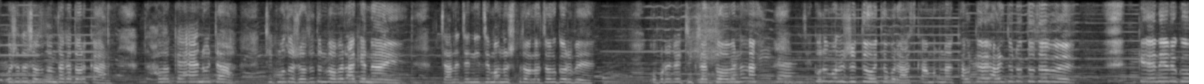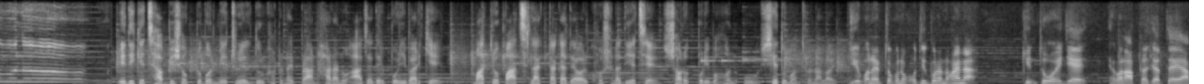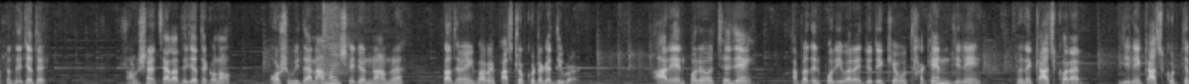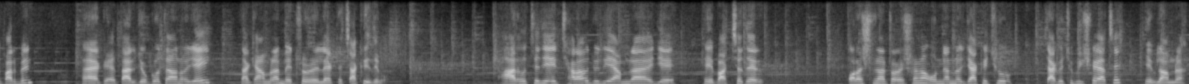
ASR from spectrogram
অবশ্যই তো সচেতন থাকা দরকার। তাহলে কেন ওইটা? ঠিক মতো সচেতন ভাবে রাখে নাই। জানে যে নিচে মানুষ চলাচল করবে। ওপরে ঠিক রাখতে হবে না। যে কোনো মানুষের তো হইতে পারে। আজকে আমার না কালকে আরেকজনের তো যাবে। কেন এরকম হলো? এদিকে ছাব্বিশ অক্টোবর মেট্রো রেল দুর্ঘটনায় প্রাণ হারানো আজাদের পরিবারকে মাত্র পাঁচ লাখ টাকা দেওয়ার ঘোষণা দিয়েছে সড়ক পরিবহন ও সেতু মন্ত্রণালয়। জীবনের তো কোনো ক্ষতিপূরণ হয় না। কিন্তু ওই যে এখন আপনার যাতে আপনাদের যাতে সংসার চালাতে যাতে কোনো অসুবিধা না হয় সেজন্য আমরা প্রাথমিকভাবে পাঁচ লক্ষ টাকা দিব। আর এরপরে হচ্ছে যে আপনাদের পরিবারে যদি কেউ থাকেন যিনি মানে কাজ করার যিনি কাজ করতে পারবেন তার যোগ্যতা অনুযায়ী তাকে আমরা মেট্রো রেলে একটা চাকরি দেব। আর হচ্ছে যে এছাড়াও যদি আমরা এই যে, এই বাচ্চাদের পড়াশোনা টড়াশোনা, অন্যান্য যা কিছু যা কিছু বিষয় আছে, এগুলো আমরা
